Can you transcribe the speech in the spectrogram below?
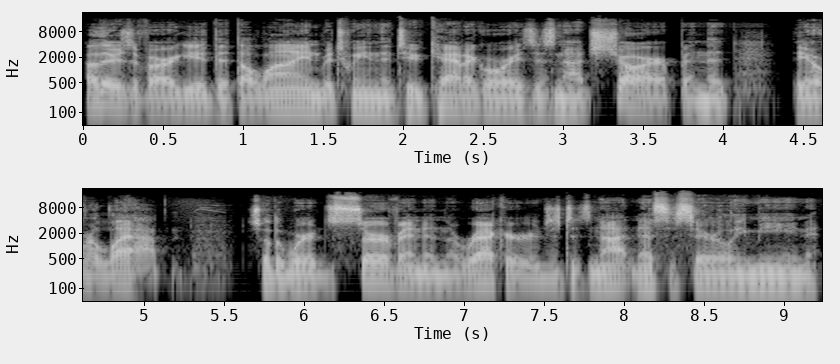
Others have argued that the line between the two categories is not sharp and that they overlap. So the word servant in the records does not necessarily mean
